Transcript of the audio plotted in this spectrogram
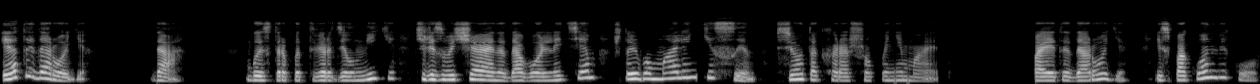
«Этой дороги?» «Да», — быстро подтвердил Микки, чрезвычайно довольный тем, что его маленький сын все так хорошо понимает. По этой дороге испокон веков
